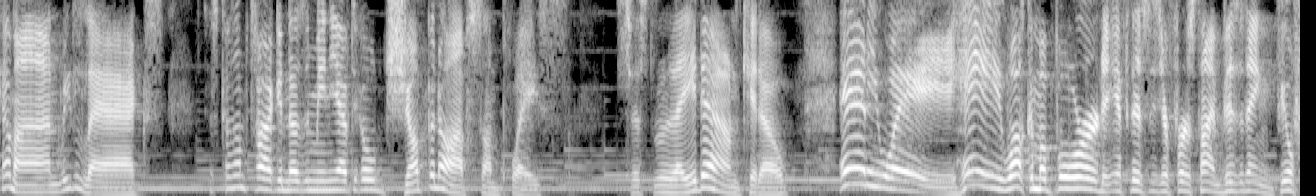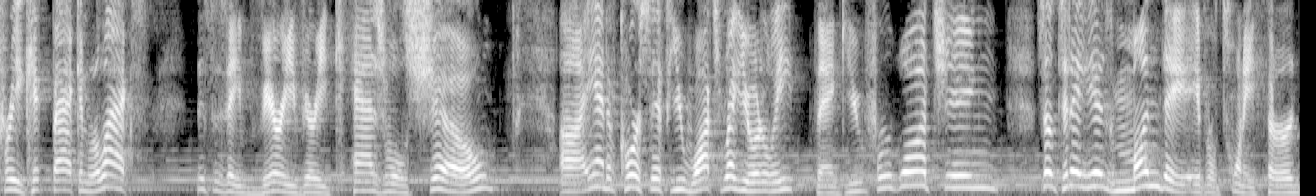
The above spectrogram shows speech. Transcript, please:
Come on, relax. Just because I'm talking doesn't mean you have to go jumping off someplace. Just lay down, kiddo. Anyway, hey, welcome aboard. If this is your first time visiting, feel free, kick back and relax. This is a very, very casual show. Uh, and of course, if you watch regularly, thank you for watching. So today is Monday, April 23rd.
